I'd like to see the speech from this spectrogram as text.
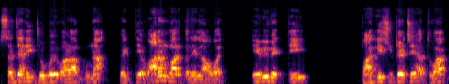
સજાની જોગવાઈ વાળા ગુના વ્યક્તિએ વારંવાર કરેલા હોય, એવી વ્યક્તિ ભાગી છૂટે છે અથવા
